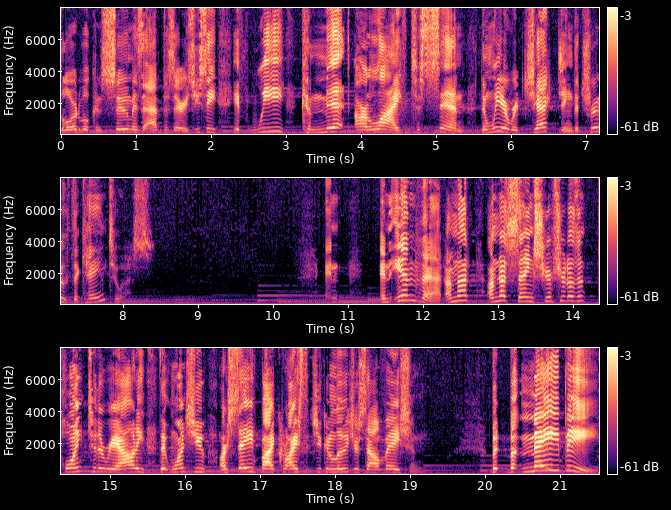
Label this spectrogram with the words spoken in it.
the Lord will consume his adversaries. You see, if we commit our life to sin, then we are rejecting the truth that came to us. And, and in that, I'm not, I'm not saying Scripture doesn't point to the reality that once you are saved by Christ that you can lose your salvation. But, but maybe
